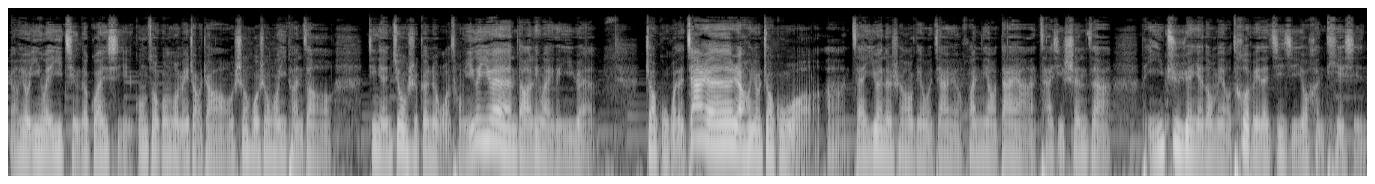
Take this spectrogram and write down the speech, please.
然后又因为疫情的关系，工作工作没找着，生活生活一团糟。今年就是跟着我从一个医院到另外一个医院，照顾我的家人，然后又照顾我啊。在医院的时候，给我家人换尿袋啊，擦洗身子啊，他一句怨言都没有，特别的积极又很贴心。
